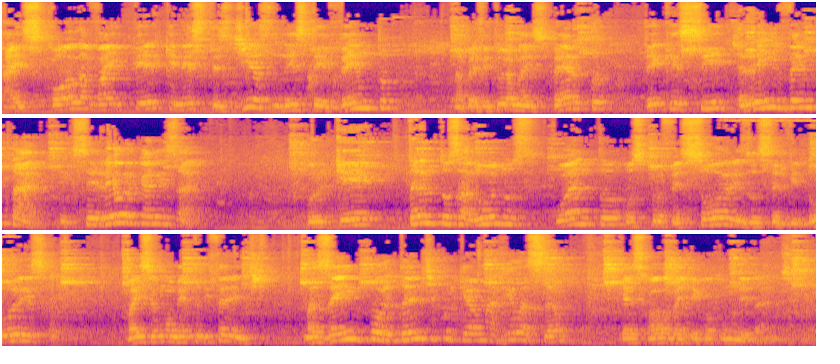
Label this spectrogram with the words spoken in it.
a escola vai ter que nestes dias, neste evento, na prefeitura mais perto, ter que se reinventar, tem que se reorganizar, porque tanto os alunos quanto os professores, os servidores, vai ser um momento diferente. Mas é importante porque é uma relação que a escola vai ter com a comunidade.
